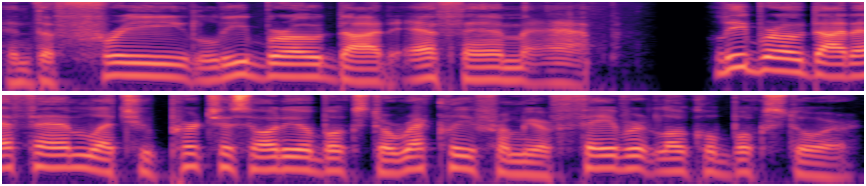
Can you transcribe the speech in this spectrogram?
and the free Libro.fm app. Libro.fm lets you purchase audiobooks directly from your favorite local bookstore.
